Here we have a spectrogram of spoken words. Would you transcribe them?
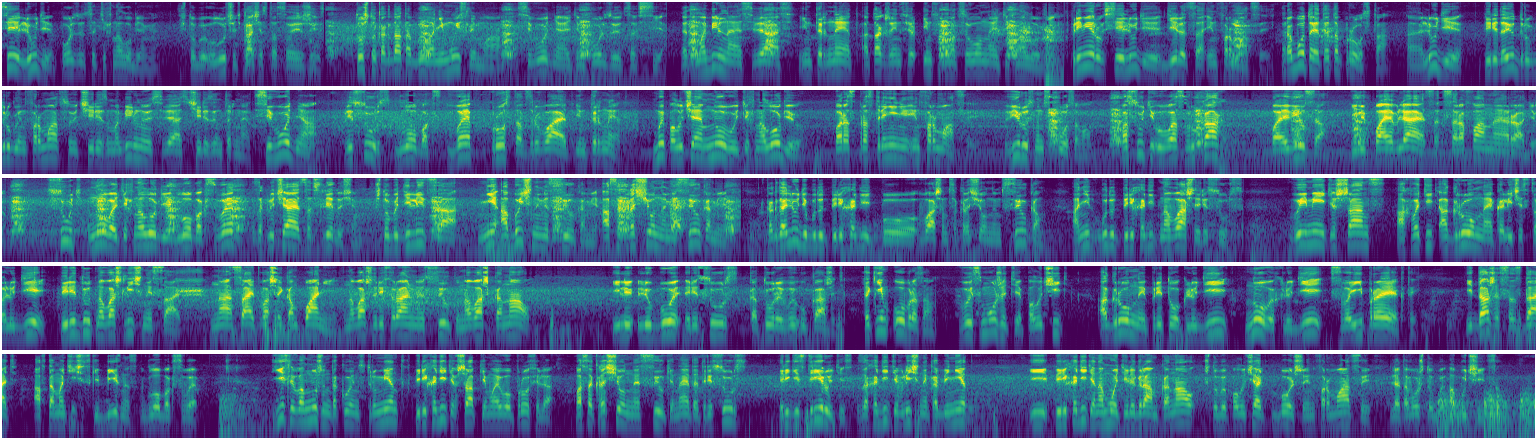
Все люди пользуются технологиями, чтобы улучшить качество своей жизни. То, что когда-то было немыслимо, сегодня этим пользуются все. Это мобильная связь, интернет, а также инфер- информационные технологии. К примеру, все люди делятся информацией. Работает это просто. Э, Люди передают друг другу информацию через мобильную связь, через интернет. Сегодня ресурс Globox Web просто взрывает интернет. Мы получаем новую технологию по распространению информации вирусным способом. По сути, у вас в руках появился или появляется сарафанное радио. Суть новой технологии Globox Web заключается в следующем. Чтобы делиться не обычными ссылками, а сокращенными ссылками, когда люди будут переходить по вашим сокращенным ссылкам, они будут переходить на ваши ресурсы. Вы имеете шанс охватить огромное количество людей, перейдут на ваш личный сайт, на сайт вашей компании, на вашу реферальную ссылку, на ваш канал или любой ресурс, который вы укажете. Таким образом, вы сможете получить огромный приток людей, новых людей, в свои проекты и даже создать автоматический бизнес в Globox Web. Если вам нужен такой инструмент, переходите в шапке моего профиля по сокращенной ссылке на этот ресурс, регистрируйтесь, заходите в личный кабинет и переходите на мой телеграм-канал, чтобы получать больше информации для того, чтобы обучиться.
